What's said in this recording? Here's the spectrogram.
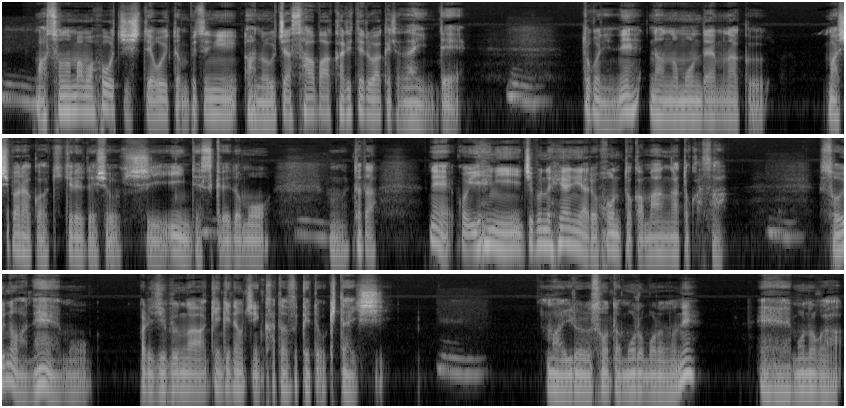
うん。まあそのまま放置しておいても別に、あの、うちはサーバー借りてるわけじゃないんで、うん。特にね、何の問題もなく、まあしばらくは聞けるでしょうし、いいんですけれども、うんうん、ただ、ね、こう家に、自分の部屋にある本とか漫画とかさ、うん。そういうのはね、もう、やっぱり自分が元気なうちに片付けておきたいし、うん。まあいろいろその他もろもろのね、えー、ものが、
